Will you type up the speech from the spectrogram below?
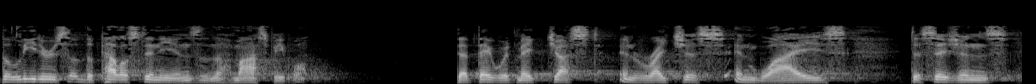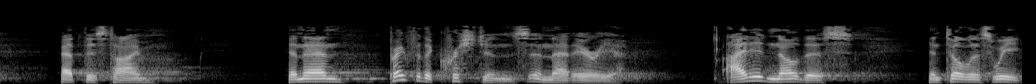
the leaders of the Palestinians and the Hamas people. That they would make just and righteous and wise decisions at this time. And then pray for the Christians in that area. I didn't know this until this week.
